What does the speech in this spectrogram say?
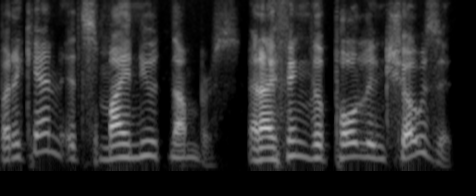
But again, it's minute numbers. And I think the polling shows it.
